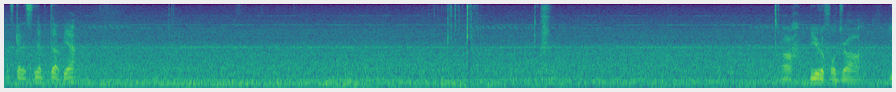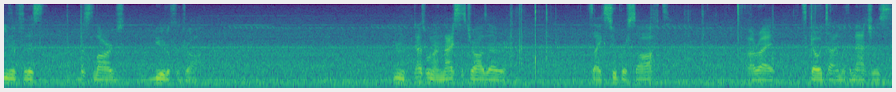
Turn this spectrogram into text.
let's get it snipped up, yeah? Oh, beautiful draw. Even for this this large, beautiful draw. Mm, that's one of the nicest draws ever. It's like super soft. All right, it's go time with the matches.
